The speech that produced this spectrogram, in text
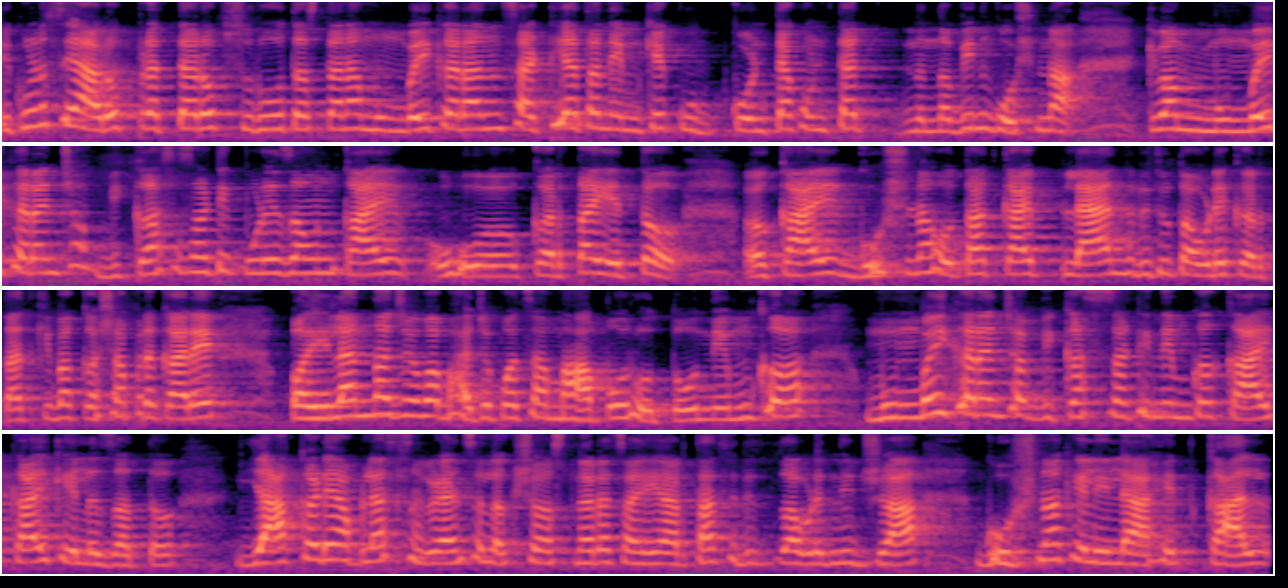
एकूणच हे आरोप प्रत्यारोप सुरू होत असताना मुंबईकरांसाठी आता नेमके कोण कोणत्या कोणत्या नवीन घोषणा किंवा मुंबईकरांच्या विकासासाठी पुढे जाऊन काय हो- करता येतं काय घोषणा होतात काय प्लॅन ऋतू तावडे करतात किंवा कशा प्रकारे पहिल्यांदा जेव्हा भाजपचा महापौर होतो नेमकं मुंबईकरांच्या विकासासाठी नेमकं काय काय केलं जातं? याकडे आपल्या सगळ्यांचं लक्ष असणारच आहे. अर्थात ऋतू तावडेंनी ज्या घोषणा केलेल्या आहेत काल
